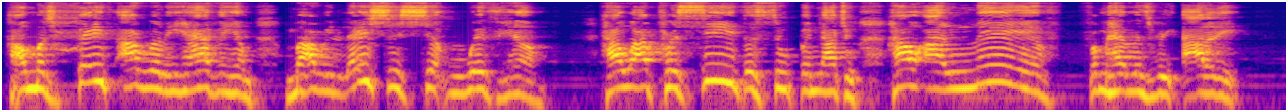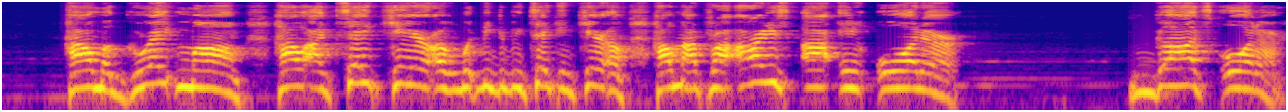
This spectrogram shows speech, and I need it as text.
How much faith I really have in him, my relationship with him, how I perceive the supernatural, how I live from heaven's reality, how I'm a great mom, how I take care of what need to be taken care of, how my priorities are in order. God's order.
